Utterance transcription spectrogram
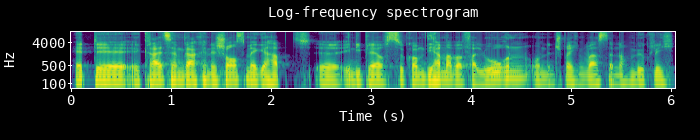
hätte äh, Kreilsheim gar keine Chance mehr gehabt, äh, in die Playoffs zu kommen. Die haben aber verloren und entsprechend war es dann noch möglich,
